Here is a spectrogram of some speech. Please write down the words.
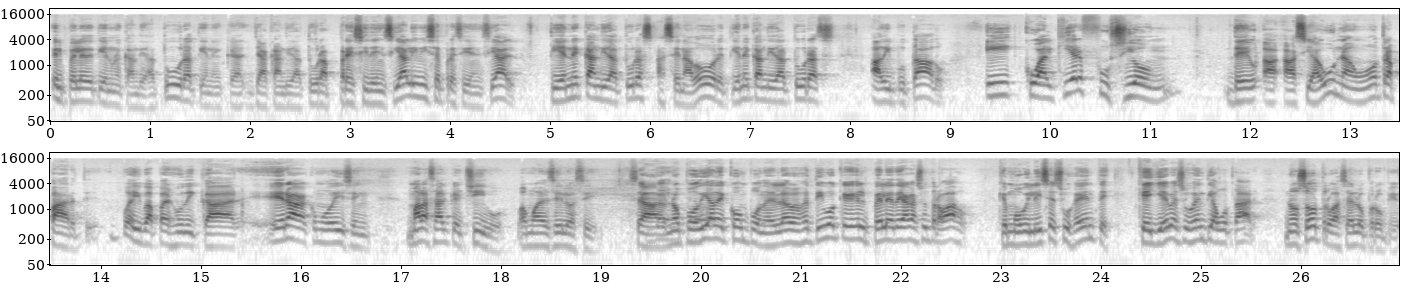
el PLD tiene una candidatura, tiene ya candidatura presidencial y vicepresidencial, tiene candidaturas a senadores, tiene candidaturas a diputados. Y cualquier fusión de, hacia una u otra parte, pues iba a perjudicar. Era, como dicen, más sal que chivo, vamos a decirlo así. O sea, no podía decomponer. El objetivo es que el PLD haga su trabajo, que movilice su gente, que lleve su gente a votar. Nosotros a hacer lo propio.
